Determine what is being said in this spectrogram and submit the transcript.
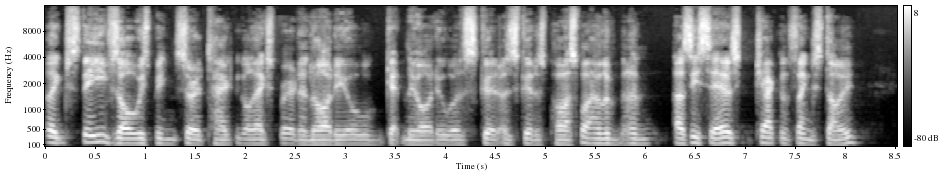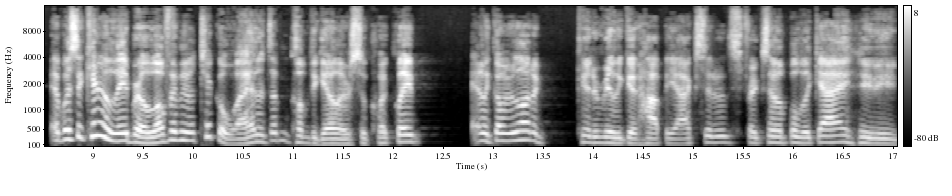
Like Steve's always been sort of technical expert in audio, getting the audio as good as good as possible, and, and as he says, checking things down. It was a kind of labor of love. I mean, it took a while. It didn't come together so quickly. And like a lot of kind of really good happy accidents. For example, the guy who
